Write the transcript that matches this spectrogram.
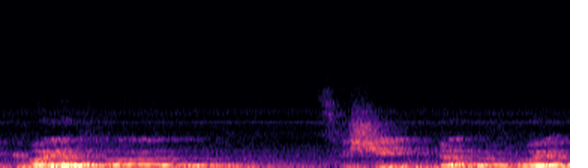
и говорят э, священники, да, говорят,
